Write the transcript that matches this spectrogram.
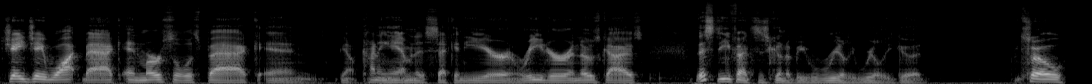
J.J. Watt back, and Mercilus back, and you know Cunningham in his second year, and Reader, and those guys this defense is going to be really, really good. So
